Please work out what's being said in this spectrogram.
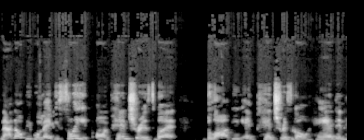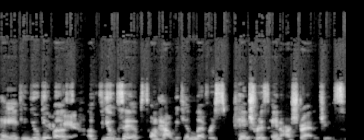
Now I know people maybe sleep on Pinterest, but blogging and Pinterest go hand in hand. Can you give us a few tips on how we can leverage Pinterest in our strategies?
